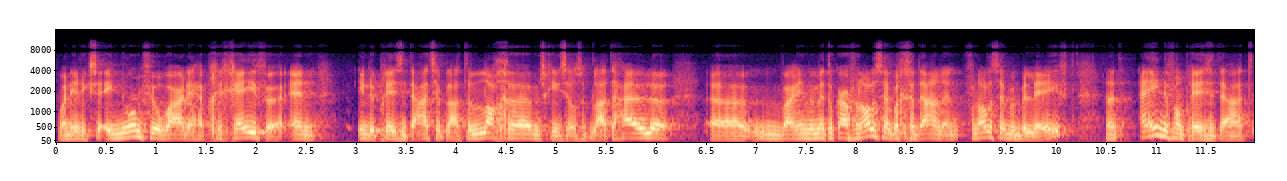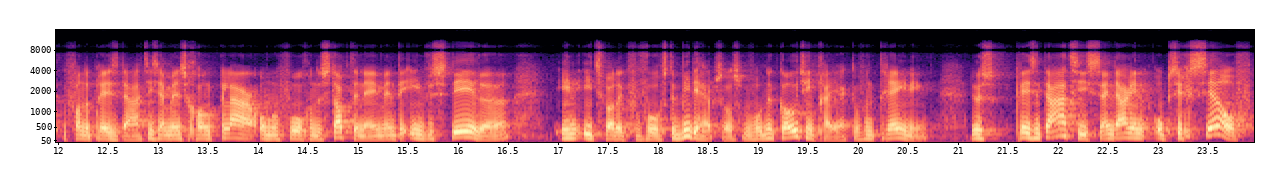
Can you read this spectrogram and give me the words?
wanneer ik ze enorm veel waarde heb gegeven en in de presentatie heb laten lachen, misschien zelfs heb laten huilen, uh, waarin we met elkaar van alles hebben gedaan en van alles hebben beleefd. Aan het einde van, van de presentatie zijn mensen gewoon klaar om een volgende stap te nemen en te investeren in iets wat ik vervolgens te bieden heb, zoals bijvoorbeeld een coaching traject of een training. Dus presentaties zijn daarin op zichzelf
